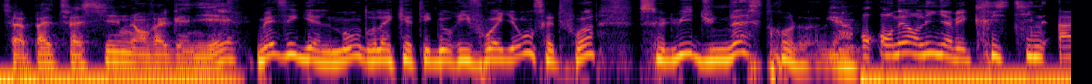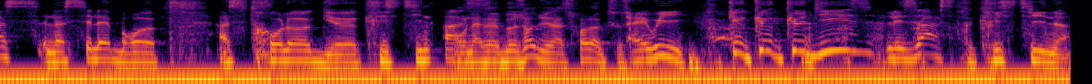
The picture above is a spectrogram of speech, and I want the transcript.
Ça va pas être facile, mais on va gagner. Mais également, dans la catégorie voyant, cette fois, celui d'une astrologue. On- est en ligne avec Christine Haas, la célèbre astrologue euh, Christine Haas. On avait besoin d'une astrologue ce soir. Eh oui. Que, que- que disent les astres, Christine?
